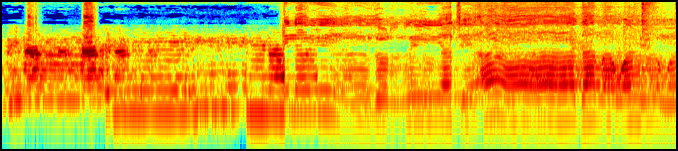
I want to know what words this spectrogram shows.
من النبيين. من ذرية آدم ومن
